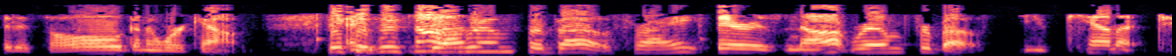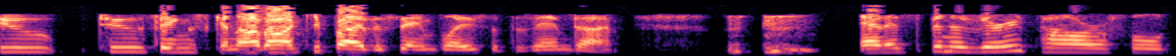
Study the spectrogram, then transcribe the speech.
that it's all going to work out? Because And there's not room for both, right? There is not room for both. You cannot two two things cannot occupy the same place at the same time. and it's been a very powerful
